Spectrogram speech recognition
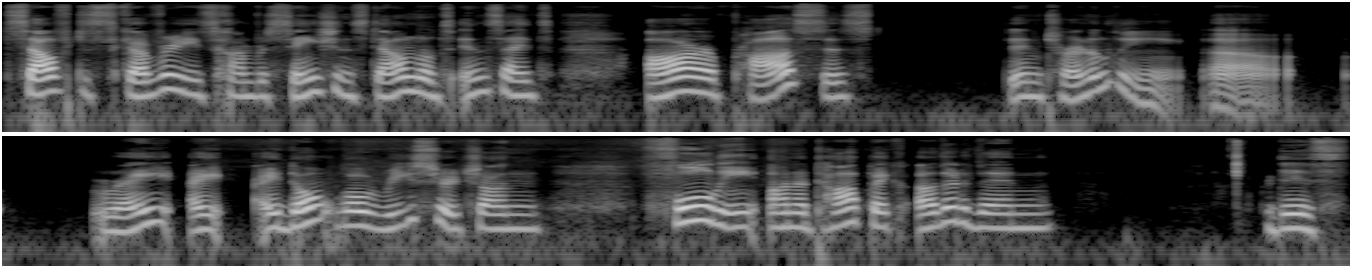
self discoveries, conversations, downloads, insights are processed internally. Uh, right? I, I don't go research on fully on a topic other than this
